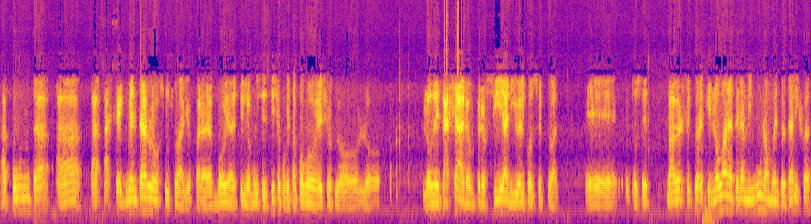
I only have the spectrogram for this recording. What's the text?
apunta a, a, segmentar los usuarios, para voy a decirlo muy sencillo porque tampoco ellos lo, lo, lo detallaron, pero sí a nivel conceptual. Eh, entonces, va a haber sectores que no van a tener ningún aumento de tarifas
